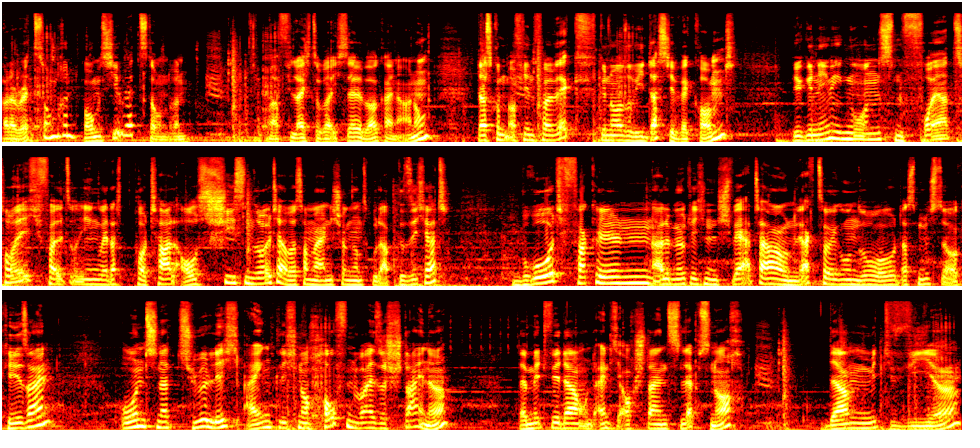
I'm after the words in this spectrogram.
War da Redstone drin? Warum ist hier Redstone drin? War vielleicht sogar ich selber, keine Ahnung. Das kommt auf jeden Fall weg, genauso wie das hier wegkommt. Wir genehmigen uns ein Feuerzeug, falls irgendwer das Portal ausschießen sollte, aber das haben wir eigentlich schon ganz gut abgesichert. Brot, Fackeln, alle möglichen Schwerter und Werkzeuge und so, das müsste okay sein. Und natürlich eigentlich noch haufenweise Steine, damit wir da, und eigentlich auch Steinslabs noch, damit wir,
